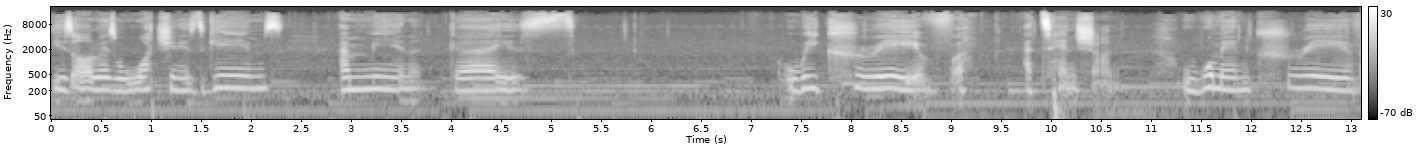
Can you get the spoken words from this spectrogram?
He's always watching his games. I mean guys we crave attention. Women crave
